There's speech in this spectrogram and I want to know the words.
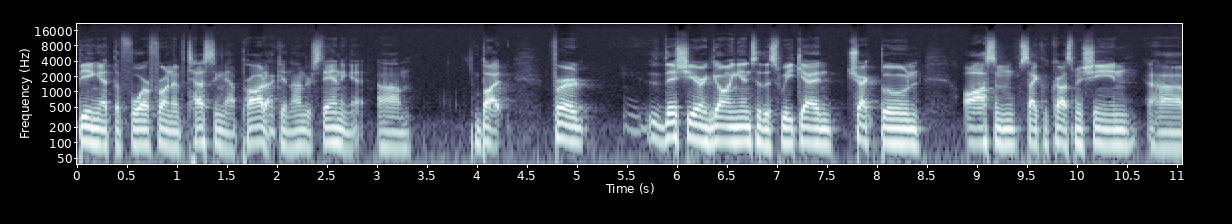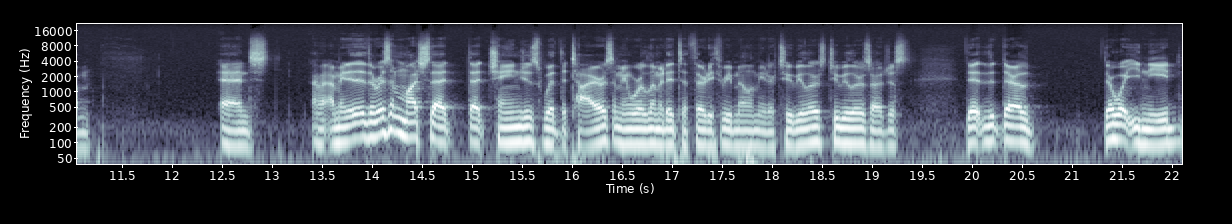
being at the forefront of testing that product and understanding it. Um, but for this year and going into this weekend, Trek Boone, awesome cyclocross machine. Um, and I mean, there isn't much that, that changes with the tires. I mean, we're limited to 33 millimeter tubulars. Tubulars are just, they're, they're, they're what you need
